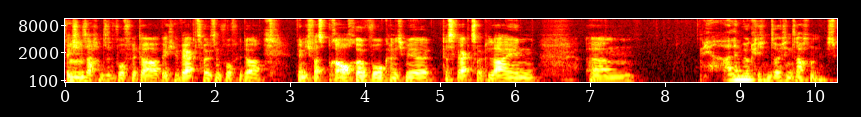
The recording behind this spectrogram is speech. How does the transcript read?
welche mhm. Sachen sind wofür da, welche Werkzeuge sind wofür da, wenn ich was brauche, wo kann ich mir das Werkzeug leihen, ähm, ja, alle möglichen solchen Sachen. Ich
